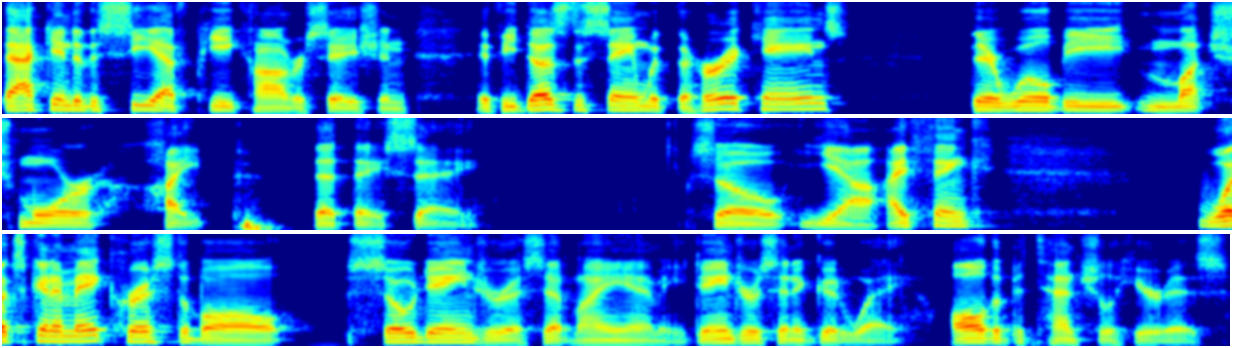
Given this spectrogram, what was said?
back into the CFP conversation. If he does the same with the Hurricanes, there will be much more hype that they say. So, yeah, I think what's going to make Cristobal so dangerous at Miami, dangerous in a good way, all the potential here is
